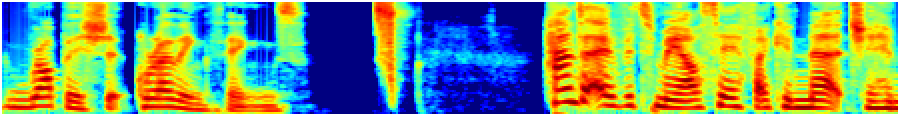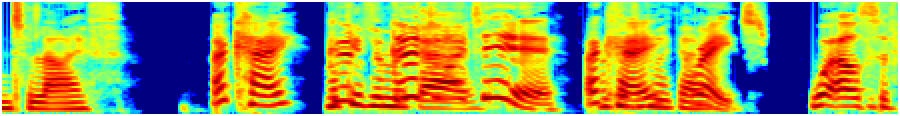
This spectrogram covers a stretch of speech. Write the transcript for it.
rubbish at growing things. Hand it over to me. I'll see if I can nurture him to life. Okay. I'll Good, give him a good go. idea. Okay. him a go. Great. What else have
